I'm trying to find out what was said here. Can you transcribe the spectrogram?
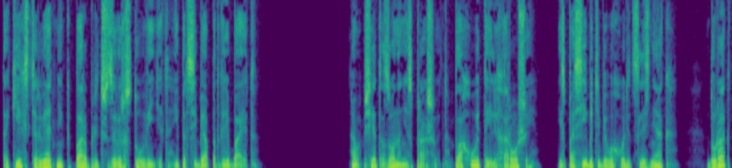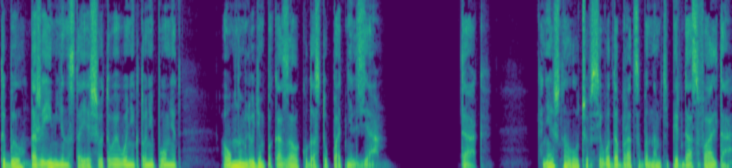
Таких стервятник Барбридж за версту увидит и под себя подгребает. А вообще-то зона не спрашивает, плохой ты или хороший. И спасибо тебе, выходит, слезняк. Дурак ты был, даже имени настоящего твоего никто не помнит. А умным людям показал, куда ступать нельзя. Так, конечно, лучше всего добраться бы нам теперь до асфальта.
